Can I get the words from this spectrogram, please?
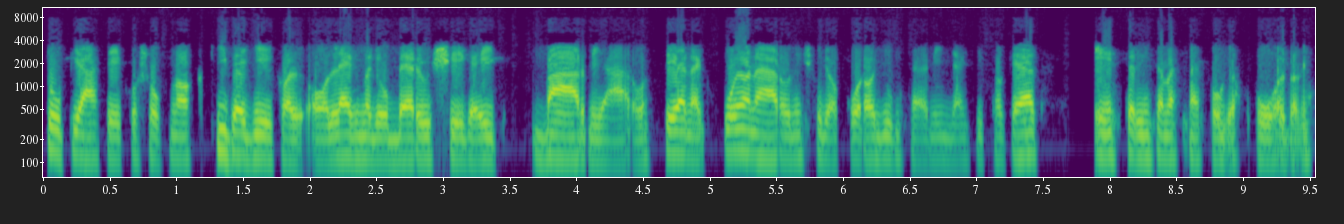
top játékosoknak kivegyék a, a legnagyobb erősségeit bármi áron. Tényleg olyan áron is, hogy akkor adjunk el mindenkit, ha kell. Én szerintem ezt meg fogja oldani.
